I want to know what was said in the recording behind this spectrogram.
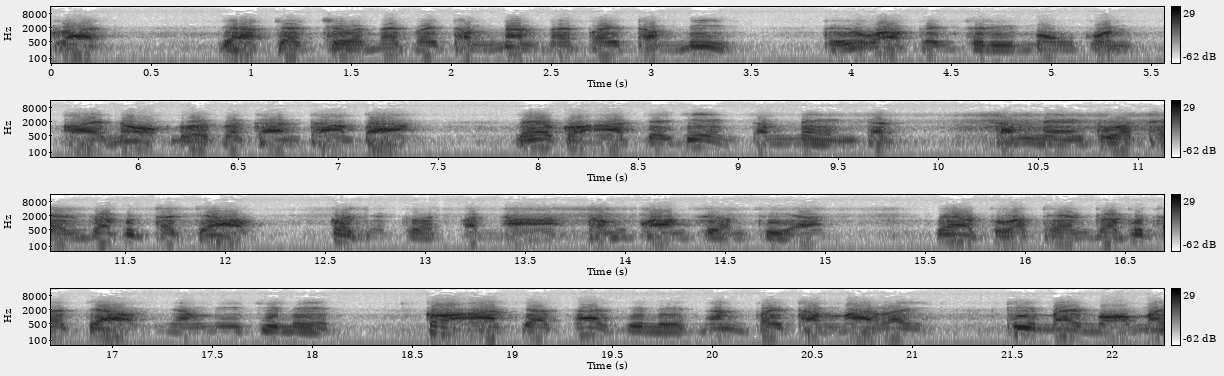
ใกล้อยากจะเชิญให้ไปทำนั่นให้ไปทำนี่ ถือว่าเป็นสิริมงคลภายนอกด้วยประการต่างๆ แล้วก็อาจจะแย่งตำแหน่งกันตำแหน่งตัวแทนพระพุทธเจ้า ก็จะเกิดปัญหาทำความเสื่อมเสีย แล้วตัวแทนพระพุทธเจ้ายังมีกิเลสก็อาจจะใช้กิเลสนั่นไปทำอะไร ที่ไม่เหมาะไม่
